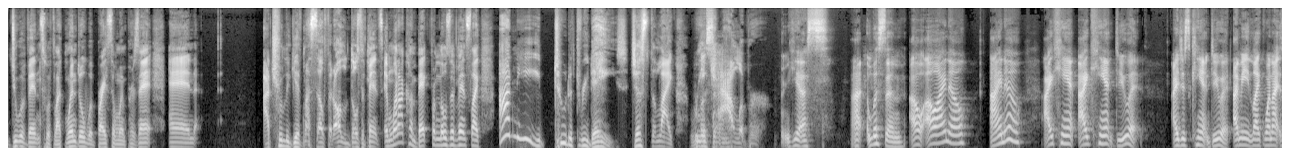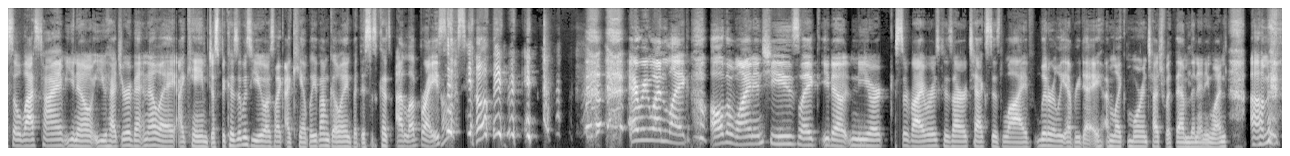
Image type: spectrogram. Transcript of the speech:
do events with like Wendell, with Bryson When Present, and I truly give myself at all of those events. And when I come back from those events, like I need two to three days just to like recalibrate. Yes. I, listen. Oh, oh, I know. I know. I can't. I can't do it. I just can't do it. I mean, like when I so last time, you know, you had your event in LA, I came just because it was you. I was like, I can't believe I'm going, but this is because I love Brice. Oh. you know, everyone like all the wine and cheese, like, you know, New York survivors, because our text is live literally every day. I'm like more in touch with them than anyone. Um yes.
